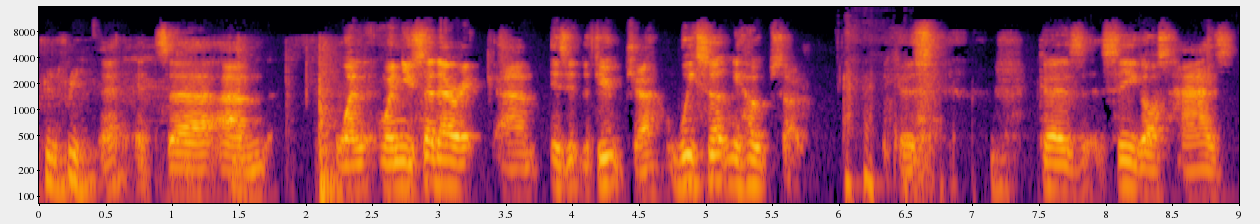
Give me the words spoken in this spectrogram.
feel free. Yeah, it's uh, um, when when you said Eric, um, is it the future? We certainly hope so, because because Seagos has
